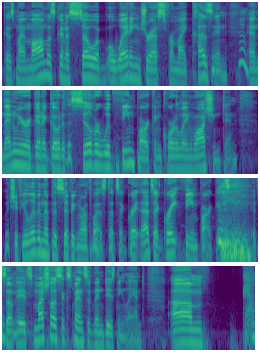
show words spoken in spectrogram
because my mom was going to sew a, a wedding dress for my cousin. And then we were going to go to the Silverwood theme park in Coeur d'Alene, Washington, which if you live in the Pacific Northwest, that's a great, that's a great theme park. It's, it's, a, it's much less expensive than Disneyland. Um, Yeah.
